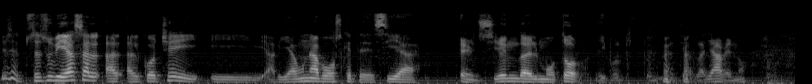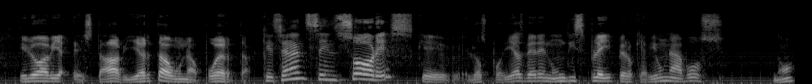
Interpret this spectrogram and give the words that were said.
Tú te subías al, al- al coche y, y había una voz que te decía, encienda el motor. Y pues tú metías la llave, ¿no? Y luego había, está abierta una puerta. Que eran sensores que los podías ver en un display, pero que había una voz, ¿no?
